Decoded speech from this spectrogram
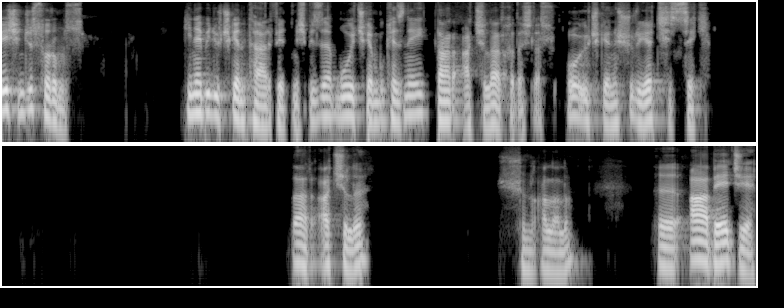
Beşinci sorumuz. Yine bir üçgen tarif etmiş bize. Bu üçgen bu kez ne? Dar açılı arkadaşlar. O üçgeni şuraya çizsek. Dar açılı. Şunu alalım. Ee, ABC.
